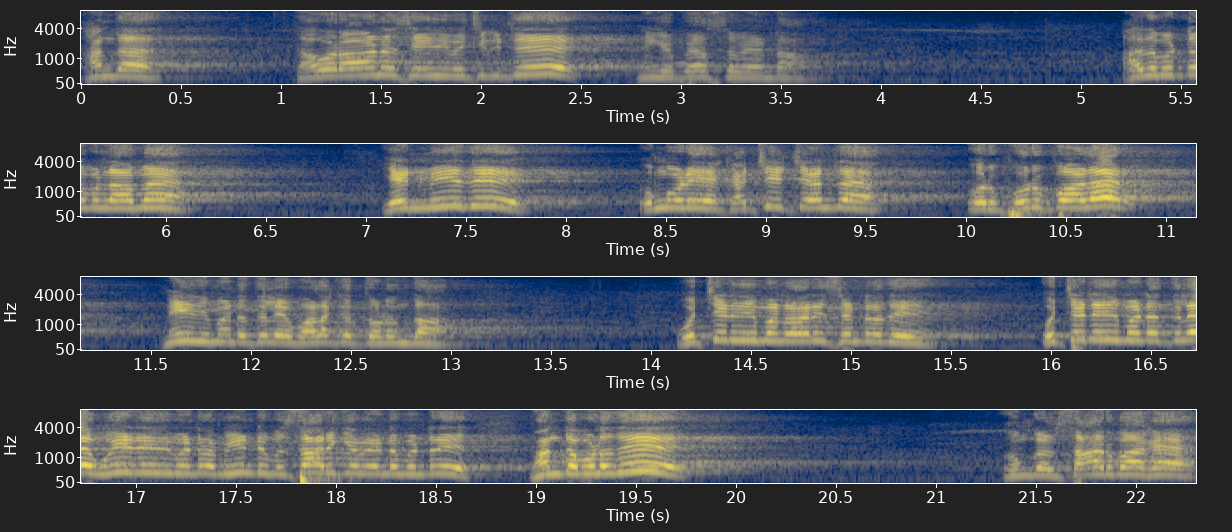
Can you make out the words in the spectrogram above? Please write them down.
அந்த தவறான செய்தி வச்சுக்கிட்டு நீங்க பேச வேண்டாம். அது மட்டும் இல்லாம என் மீது உங்களுடைய கட்சியைச் சேர்ந்த ஒரு பொறுப்பாளர் நீதிமன்றத்திலே வழக்கு தொடர்ந்தார். உச்சநீதிமன்றம் வரை சென்றது. உச்சநீதிமன்றத்திலே உயர்நீதிமன்றம் மீண்டும் விசாரிக்க வேண்டும் என்று வந்த பொழுது உங்கள் சார்பாக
